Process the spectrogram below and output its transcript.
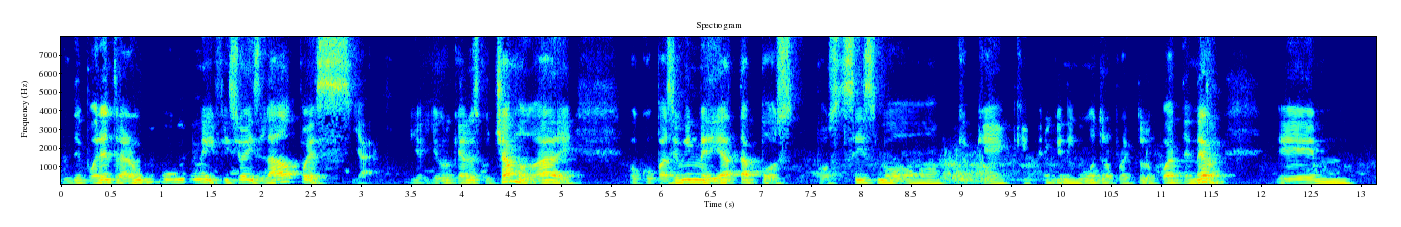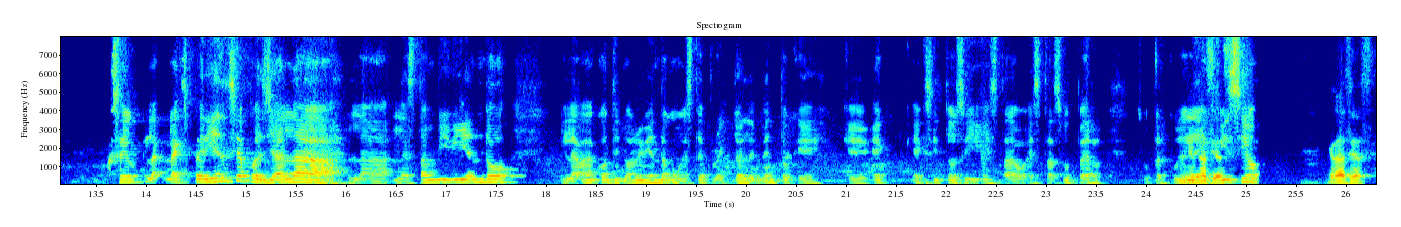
de poder entrar un, edificio aislado, pues ya, yo, creo que ya lo escuchamos, ¿verdad? De ocupación inmediata post, post sismo que, creo que ningún otro proyecto lo pueda tener. Em, la, experiencia pues ya la, la, la, están viviendo y la van a continuar viviendo con este proyecto elemento que, que éxitos y está súper súper cool el edificio. Gracias.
